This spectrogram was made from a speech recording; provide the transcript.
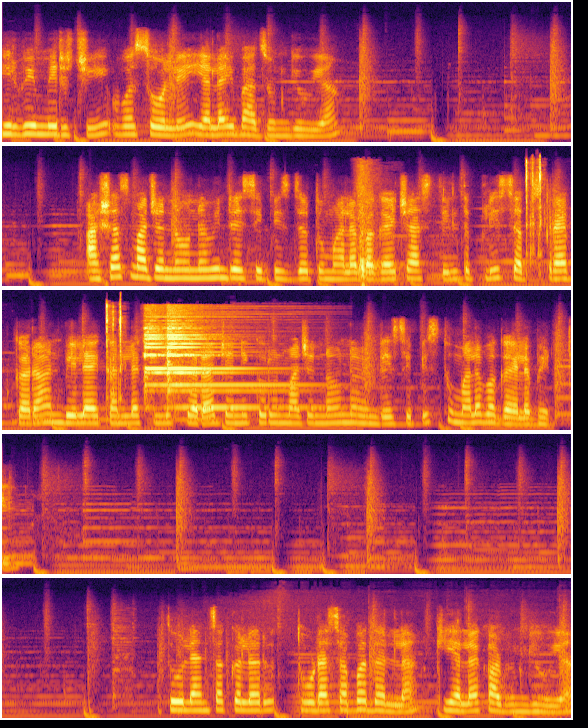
हिरवी मिरची व सोले यालाही भाजून घेऊया. अशाच माझ्या नवनवीन रेसिपीज जर तुम्हाला बघायच्या असतील तर प्लीज सबस्क्राईब करा आणि बेल आयकॉनला क्लिक करा जेणेकरून माझ्या नवनवीन रेसिपीज तुम्हाला बघायला भेटतील. तोल्यांचा कलर थोडासा बदलला की याला काढून घेऊया.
